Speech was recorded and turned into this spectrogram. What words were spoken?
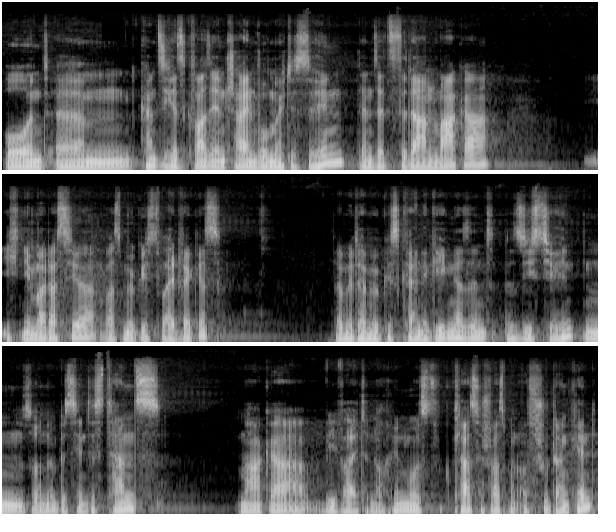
Und ähm, kannst dich jetzt quasi entscheiden, wo möchtest du hin. Dann setzt du da einen Marker. Ich nehme mal das hier, was möglichst weit weg ist, damit da möglichst keine Gegner sind. Du siehst hier hinten so ein bisschen Distanzmarker, wie weit du noch hin musst. Klassisch, was man aus Shootern kennt.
